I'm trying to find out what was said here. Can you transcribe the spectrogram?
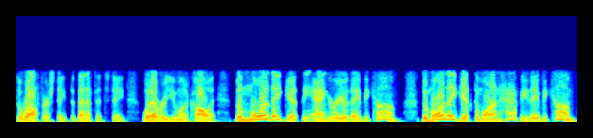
the welfare state, the benefit state, whatever you want to call it, the more they get, the angrier they become. The more they get, the more unhappy they become.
